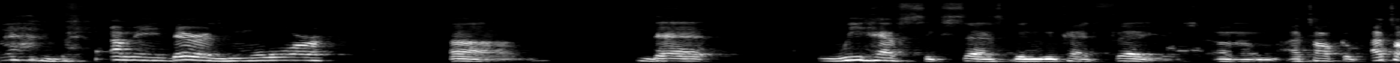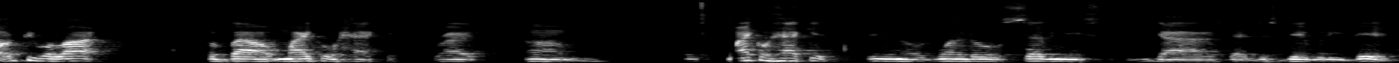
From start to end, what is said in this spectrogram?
I mean, there is more uh, that we have success than we've had failures. Um, I talk I talk to people a lot about Michael Hackett, right? Um, Michael Hackett, you know, one of those 70s guys that just did what he did.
